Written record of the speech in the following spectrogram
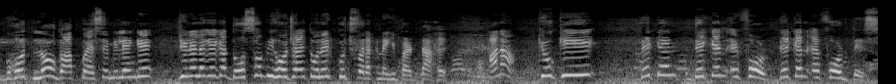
बहुत लोग आपको ऐसे मिलेंगे जिन्हें लगेगा 200 भी हो जाए तो उन्हें कुछ फ़र्क नहीं पड़ता है। है ना? क्योंकि they can they can afford they can afford this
